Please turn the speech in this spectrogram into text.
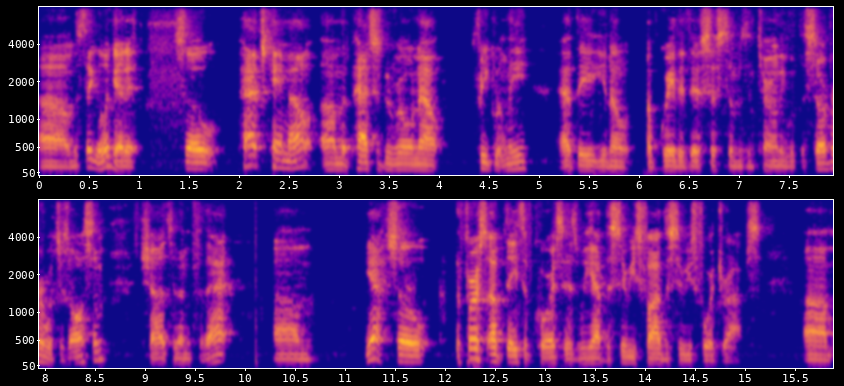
Um, let's take a look at it. So, patch came out. Um, the patch has been rolling out frequently as they, you know, upgraded their systems internally with the server, which is awesome. Shout out to them for that. Um, yeah. So the first updates, of course, is we have the Series Five, the Series Four drops. Um,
